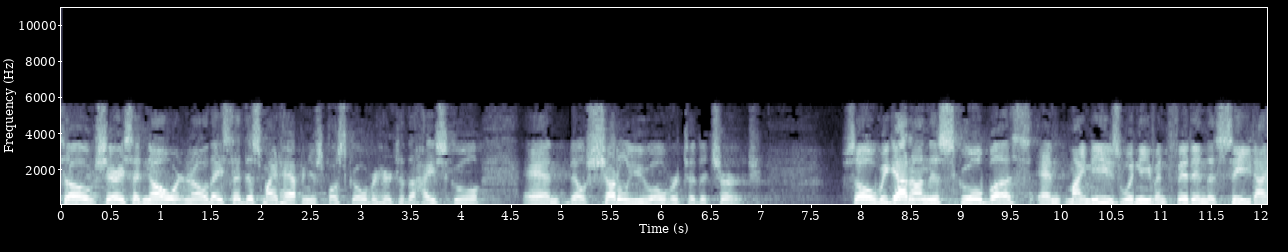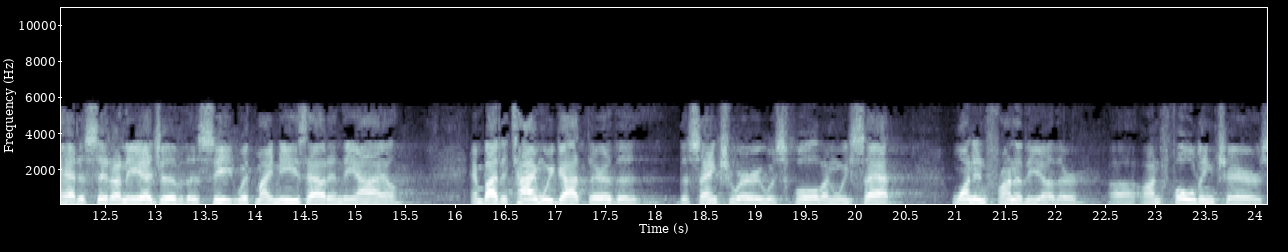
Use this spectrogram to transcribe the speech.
so Sherry said, no, no, they said this might happen. You're supposed to go over here to the high school, and they'll shuttle you over to the church. So we got on this school bus and my knees wouldn't even fit in the seat. I had to sit on the edge of the seat with my knees out in the aisle. And by the time we got there, the, the sanctuary was full and we sat one in front of the other uh, on folding chairs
